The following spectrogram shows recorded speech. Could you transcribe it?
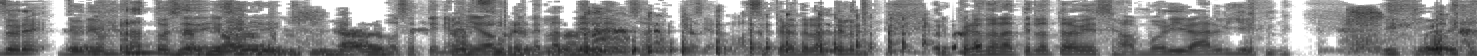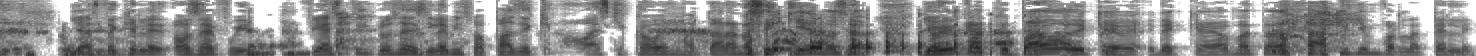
duré, duré un rato ese, día. O sea, tenía miedo a prender la tele, o sea, decía, no, si prendo la tele, si prendo la tele otra vez se va a morir alguien. Y, hasta que le, o sea, fui, fui hasta incluso a decirle a mis papás de que no, es que acabo de matar a no sé quién, o sea, yo bien preocupado de que, de que había matado a alguien por la tele.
